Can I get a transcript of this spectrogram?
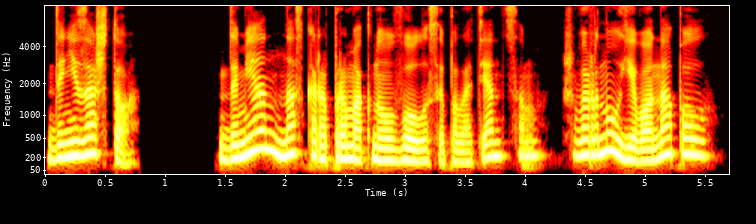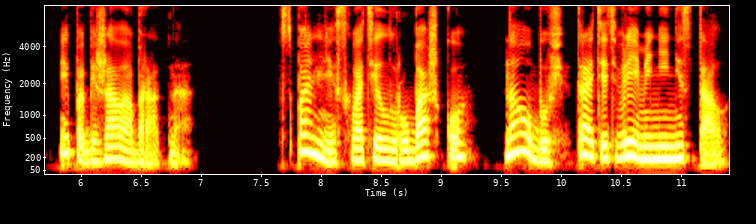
да ни за что. Дамиан наскоро промокнул волосы полотенцем, швырнул его на пол и побежал обратно. В спальне схватил рубашку, на обувь тратить времени не стал.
